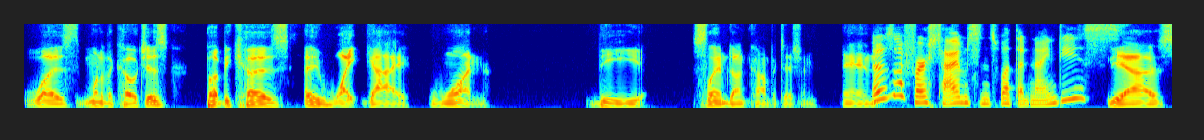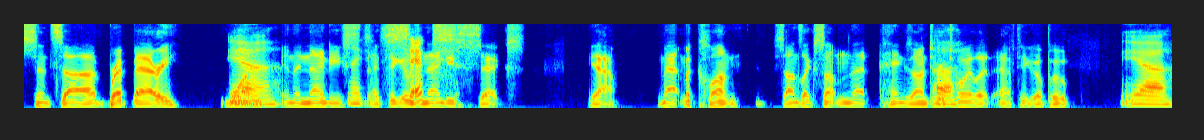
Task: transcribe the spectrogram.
was one of the coaches, but because a white guy won the slam dunk competition. And That was the first time since what the nineties. yeah, since uh Brent Barry won Yeah. in the 90s, I think it was 96? 96. Yeah. Mac McClung Sounds like something that hangs onto your Ugh. toilet after you go poop. Yeah.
